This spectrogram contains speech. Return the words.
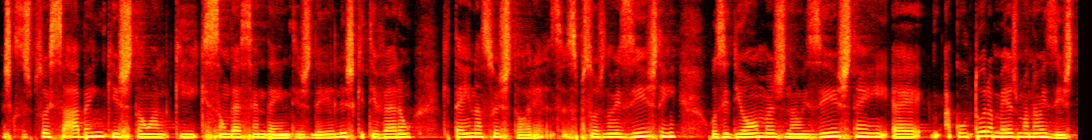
mas que as pessoas sabem que estão que, que são descendentes deles, que tiveram, que têm na sua história. As pessoas não existem, os idiomas não existem, é, a cultura mesma não existe.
